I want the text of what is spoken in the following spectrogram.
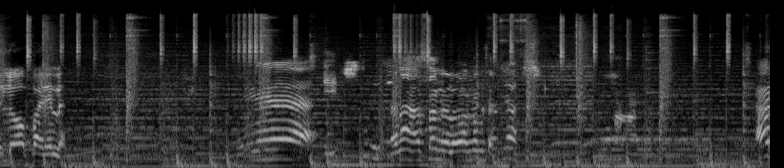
ಎಲ್ಲೋಪ್ಪ ಇಲ್ಲ ಹಾ.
